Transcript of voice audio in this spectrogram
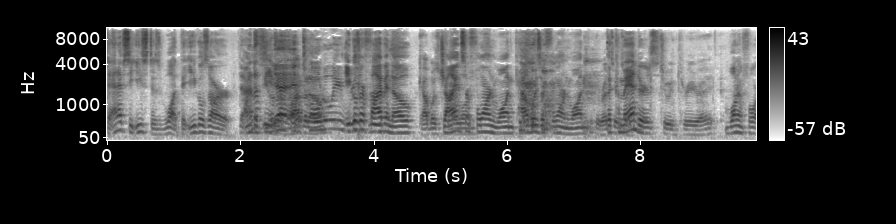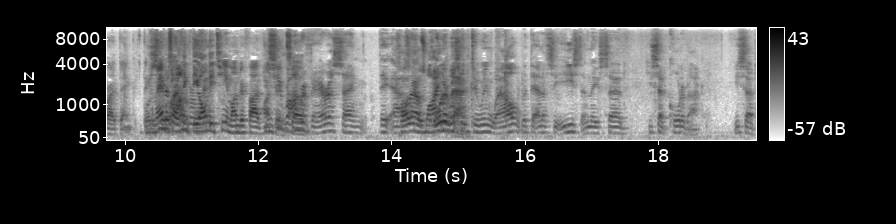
the NFC East is what the Eagles are The undefeated. Eagles are yeah, it five and oh. totally. Eagles are five and oh. zero. Cowboys Giants are four and one. Cowboys are four and one. The The Commanders two and three, right? one and four, I think. The You Commanders are, I Ron think, the only team under five You see. Ron So Rivera saying they asked Call out him why he wasn't doing well with the NFC East, and they said he said quarterback. He said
